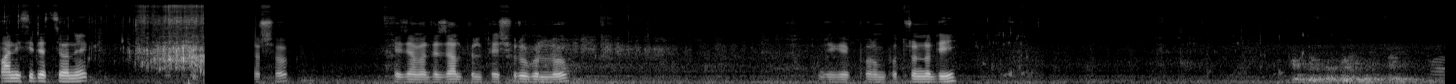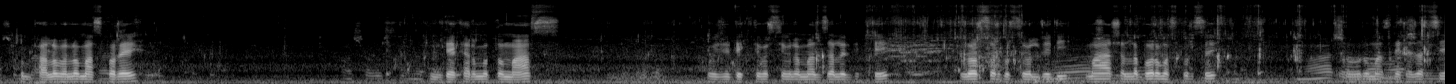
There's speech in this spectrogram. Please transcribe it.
পানি ছিটাচ্ছে অনেক। দর্শক, এই যে আমাদের জাল তুলতে শুরু করল। এদিকে ব্রহ্মপুত্র নদী। খুব ভালো ভালো মাছ পড়ে। দেখার মতো মাছ। ওই যে দেখতে পাচ্ছি আমরা মাছ জালের ভিতরে। লড়সর করছে অলরেডি মাশাল্লাহ বড় মাছ পড়ছে। বড় মাছ দেখা যাচ্ছে।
